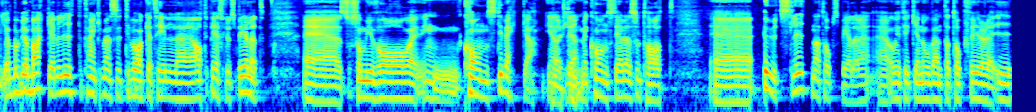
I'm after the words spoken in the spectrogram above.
jag, jag backade lite tankemässigt tillbaka till eh, ATP-slutspelet. Eh, så- som ju var en konstig vecka egentligen Verkligen. med konstiga resultat. Eh, utslitna toppspelare och och vi fick en oväntad topp i,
